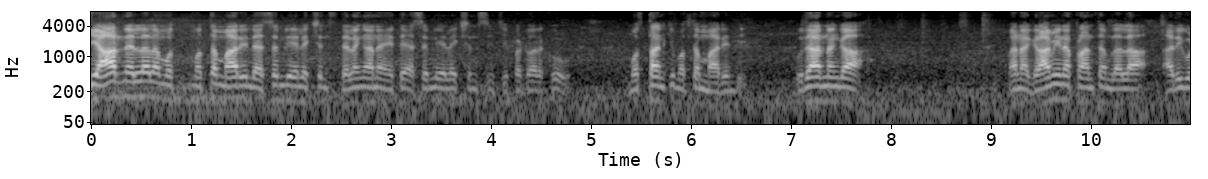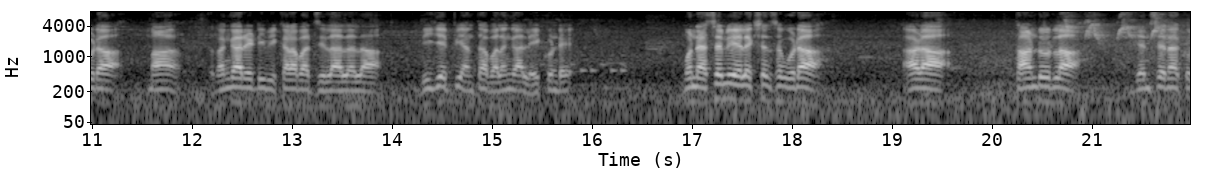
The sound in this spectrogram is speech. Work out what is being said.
ఈ ఆరు నెలల మొత్తం మారింది అసెంబ్లీ ఎలక్షన్స్. తెలంగాణ అయితే అసెంబ్లీ ఎలక్షన్స్ నుంచి ఇప్పటి వరకు మొత్తానికి మొత్తం మారింది. ఉదాహరణంగా మన గ్రామీణ ప్రాంతంలలో అది కూడా మా రంగారెడ్డి వికారాబాద్ జిల్లాలలో బీజేపీ అంతా బలంగా లేకుండే. మొన్న అసెంబ్లీ ఎలక్షన్స్ కూడా ఆడ తాండూర్ల జనసేనకు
